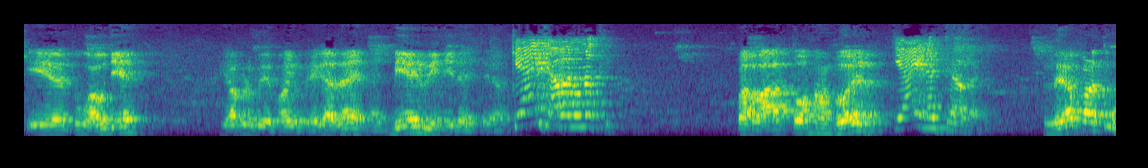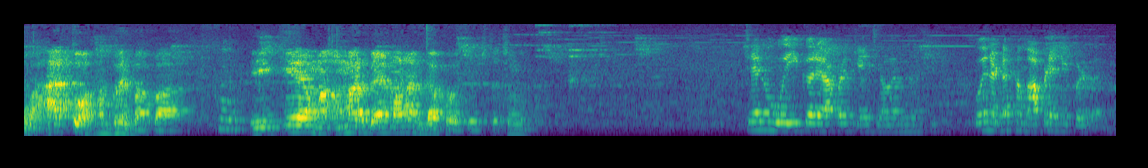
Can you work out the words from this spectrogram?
કે તું આવજે. કે આપણે બે ભાઈઓ ભેગા થાય ને બે બી નિરાય છે ક્યાંય જવાનું નથી. પણ વાત તો સાંભળ. ક્યાંય નથી જવાનું. લે પણ તું વાત તો સાંભળ બાપા. એ કે અમાર બે માણસ લખો છે તો શું? જેનું હોય ઈ કરે આપણે ક્યાંય જવાનું નથી. કોઈના ટકામાં આપણે નહીં પડવાનું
